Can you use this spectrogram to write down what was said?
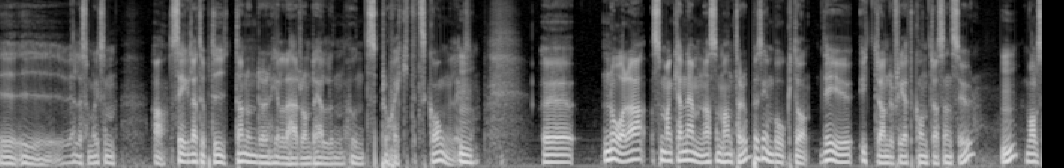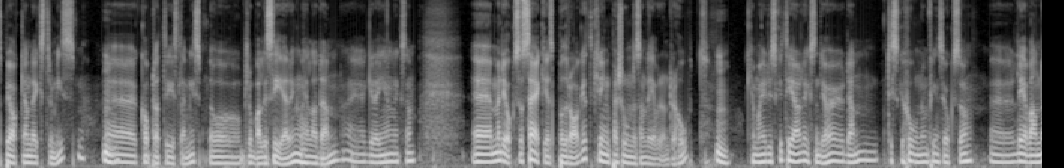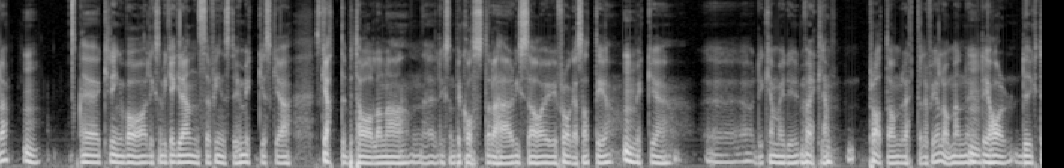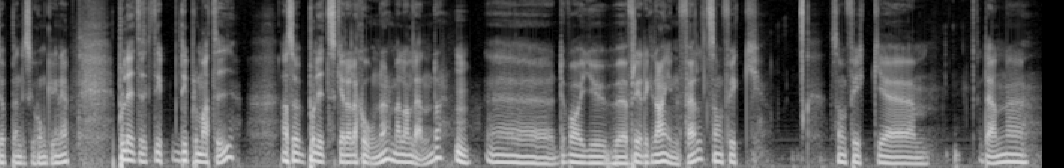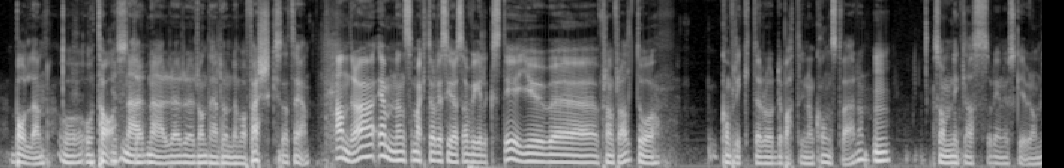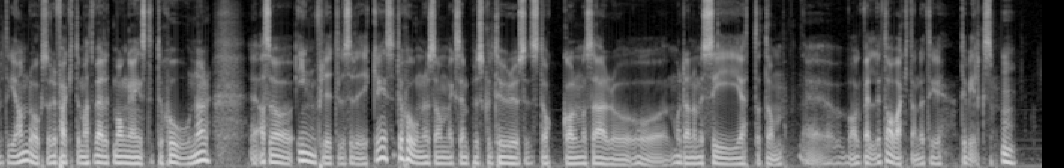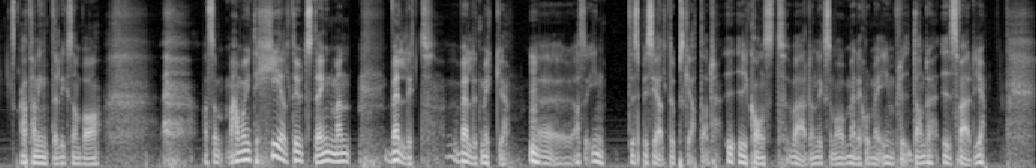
i, i eller som har liksom ja, seglat upp till ytan under hela det här rondellhundsprojektets gång. Liksom. Eh, några som man kan nämna som han tar upp i sin bok då, det är ju yttrandefrihet kontra censur, Mm. våldsbejakande extremism Mm. eh, kopplat till islamism och globalisering och hela den eh, grejen liksom. Eh, men det är också säkerhetspådraget kring personer som lever under hot. Mm. Kan man ju diskutera liksom, det har ju, den diskussionen finns ju också eh, levande Mm. eh, kring vad, liksom, vilka gränser finns det, hur mycket ska skattebetalarna eh, liksom bekosta det här? Vissa har ju ifrågasatt det. Mm. Hur mycket, det kan man ju verkligen prata om rätt eller fel om, men Mm. det har dykt upp en diskussion kring det. Politisk dip- diplomati, alltså politiska relationer mellan länder. Mm. Eh, det var ju eh, Fredrik Reinfeldt som fick, som fick eh, den eh, bollen att ta när, när eh, rondellhunden var färsk så att säga. Andra ämnen som aktualiseras av Wilks det är ju eh, framförallt då konflikter och debatter inom konstvärlden Mm. Som Niklas Orenius skriver om lite grann då också. Det faktum att väldigt många institutioner, eh, alltså inflytelserika institutioner som exempelvis Kulturhuset i Stockholm och så här och, och Moderna Museet, att de eh, var väldigt avvaktande till, till Vilks. Mm. Att han inte liksom var, alltså han var ju inte helt utstängd men väldigt, väldigt mycket. Mm. Eh, alltså inte speciellt uppskattad i, i konstvärlden liksom av människor med inflytande i Sverige.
